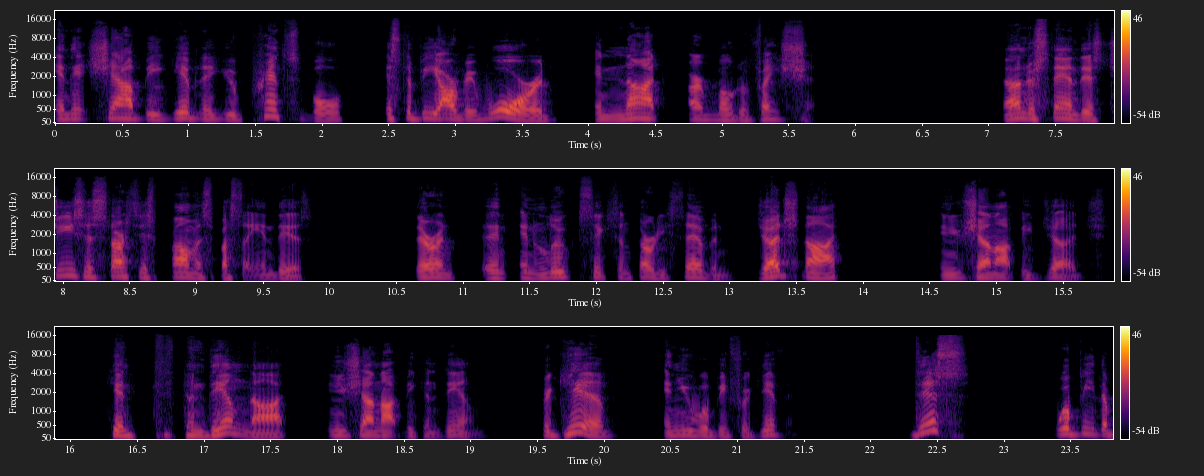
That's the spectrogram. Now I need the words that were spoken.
and it shall be given to you principle is to be our reward and not our motivation. Now, understand this. Jesus starts his promise by saying this. There in, in, in Luke 6 and 37 Judge not, and you shall not be judged. Can, condemn not, and you shall not be condemned. Forgive, and you will be forgiven. This will be the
